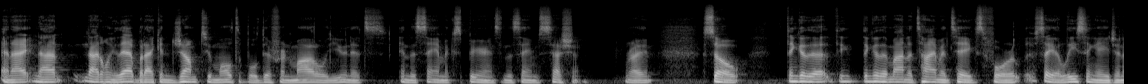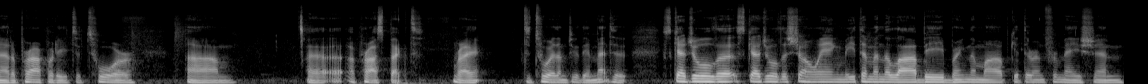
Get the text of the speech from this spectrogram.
and I not not only that, but I can jump to multiple different model units in the same experience in the same session, right? So think of the think, think of the amount of time it takes for say a leasing agent at a property to tour um, a, a prospect, right? To tour them through the event, to schedule the schedule the showing, meet them in the lobby, bring them up, get their information,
